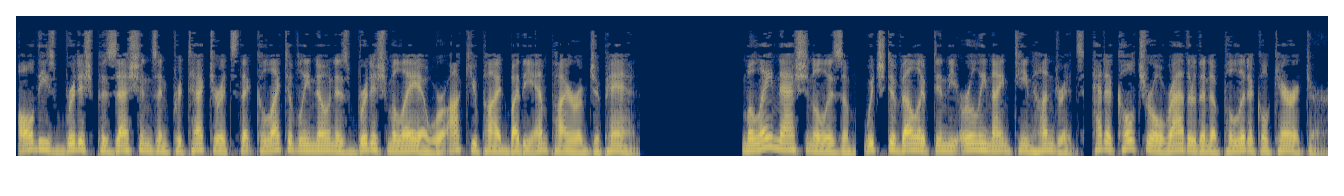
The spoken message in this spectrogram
all these British possessions and protectorates that collectively known as British Malaya were occupied by the Empire of Japan. Malay nationalism, which developed in the early 1900s, had a cultural rather than a political character.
